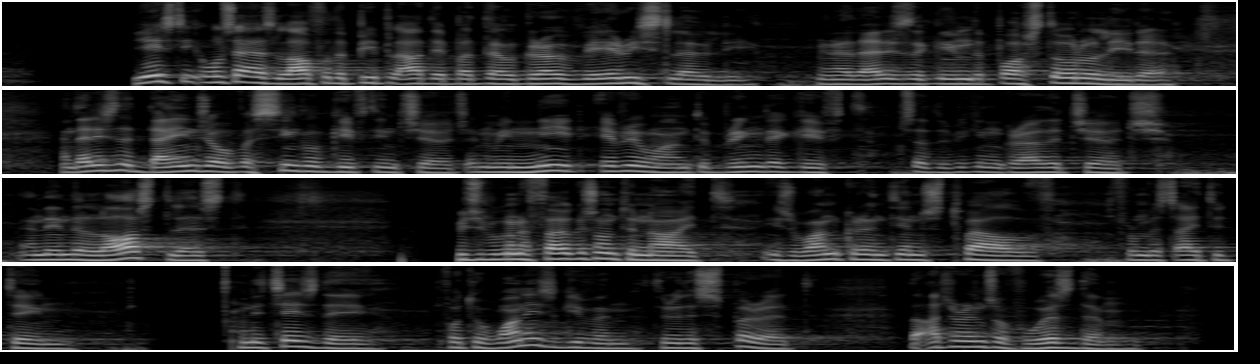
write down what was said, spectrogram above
Yes, he also has love for the people out there, but they'll grow very slowly. You know, that is again the pastoral leader. And that is the danger of a single gift in church. And we need everyone to bring their gift so that we can grow the church. And then the last list, which we're going to focus on tonight, is 1 Corinthians 12 from verse 8 to 10. And it says there, For to one is given through the Spirit the utterance of wisdom,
